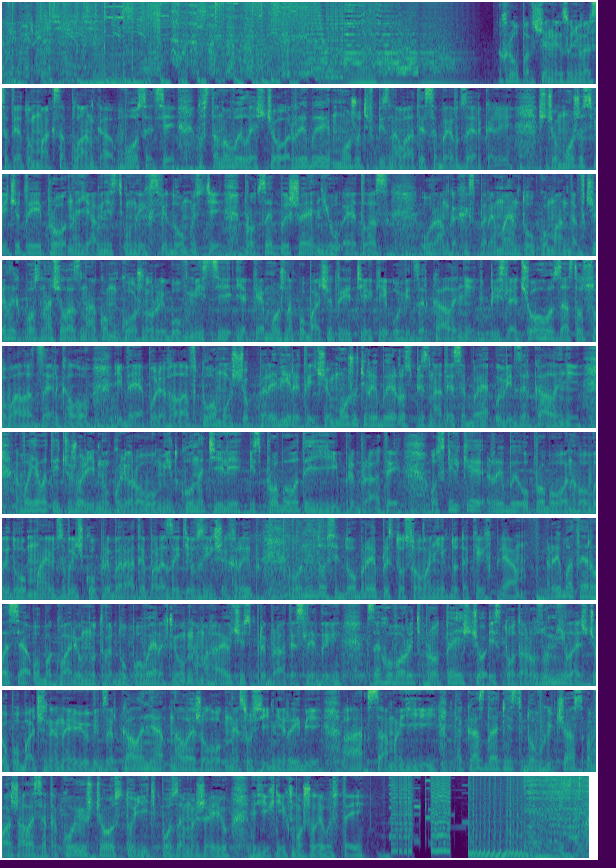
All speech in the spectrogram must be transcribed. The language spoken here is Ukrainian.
Група вчених з університету Макса Планка в Осаці встановили, що риби можуть впізнавати себе в дзеркалі, що може свідчити про наявність у них свідомості. Про це пише New Atlas. У рамках експерименту команда вчених позначила знаком кожну рибу в місці, яке можна побачити тільки у відзеркаленні, після чого застосувала дзеркало. Ідея полягала в тому, щоб перевірити, чи можуть риби розпізнати себе у відзеркаленні віддзеркалені, виявити чужорідну кольорову мітку на тілі і спробувати її прибрати, оскільки риби опробуваного виду мають звичку прибирати паразитів з інших риб, вони досить добре пристосовані до таких плям. Риба терлася об акваріумну тверду поверхню, намагаючись прибрати сліди. Це говорить про те, що істота розуміла, що побачене нею відзеркалення належало не сусідній рибі, а саме їй. Така здатність довгий час вважалася такою, що стоїть поза межею їхніх можливостей.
